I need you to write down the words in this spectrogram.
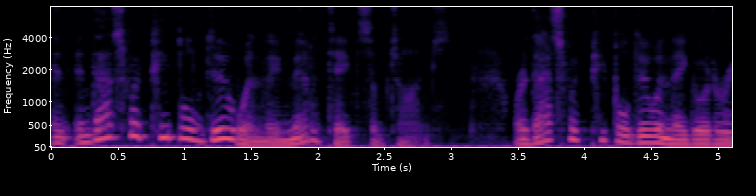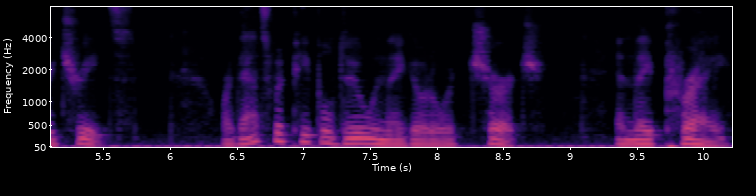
And, and that's what people do when they meditate sometimes. Or that's what people do when they go to retreats. Or that's what people do when they go to a church and they pray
